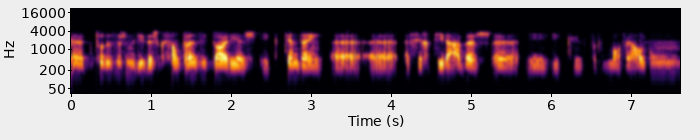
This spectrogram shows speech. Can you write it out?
Uh, todas as medidas que são transitórias e que tendem uh, uh, a ser retiradas e, e, que promovem algum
